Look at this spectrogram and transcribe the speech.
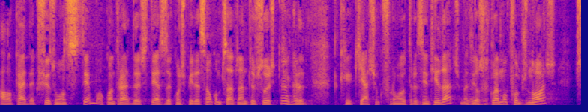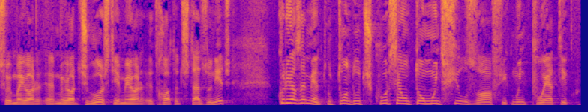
a Al-Qaeda que fez o 11 de setembro, ao contrário das teses da conspiração, como sabes, há muitas pessoas que, uhum. que, que acham que foram outras entidades, mas uhum. eles reclamam que fomos nós, isso foi o maior, a maior desgosto e a maior derrota dos Estados Unidos. Curiosamente, o tom do discurso é um tom muito filosófico, muito poético,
